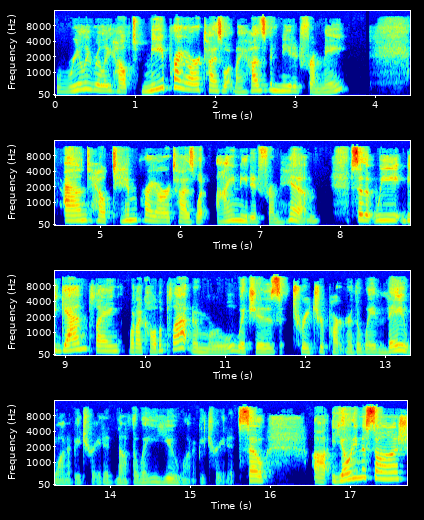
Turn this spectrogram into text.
really, really helped me prioritize what my husband needed from me and helped him prioritize what I needed from him so that we began playing what I call the platinum rule, which is treat your partner the way they want to be treated, not the way you want to be treated. So, uh, yoni massage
